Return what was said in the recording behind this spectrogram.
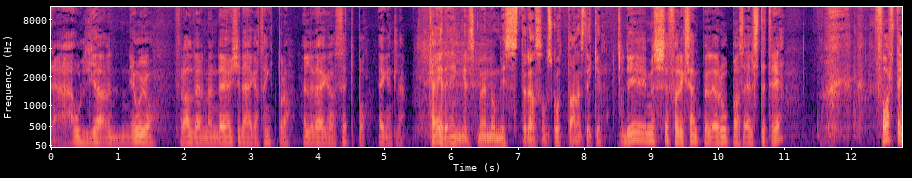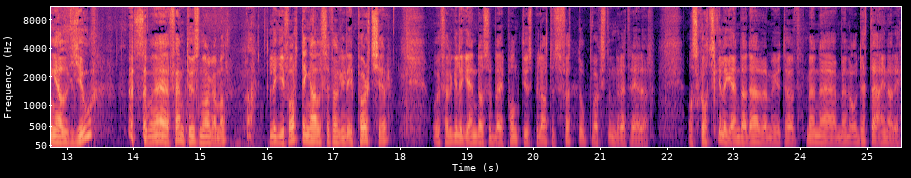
Nei, olje Jo jo, for all del, men det er jo ikke det jeg har tenkt på, da. Eller det jeg har sett på, egentlig. Hva er det engelskmennene mister dersom skottene stikker? De mister f.eks. Europas eldste tre. Fortingal U, som er 5000 år gammel. Ligger i Fortingal, selvfølgelig, i Perthshire. Og ifølge legenda så ble Pontius Pilatus født og oppvokst under et tre der. Og skotske legender, der er det mye tøv. Men, eh, men, og dette er en av de.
